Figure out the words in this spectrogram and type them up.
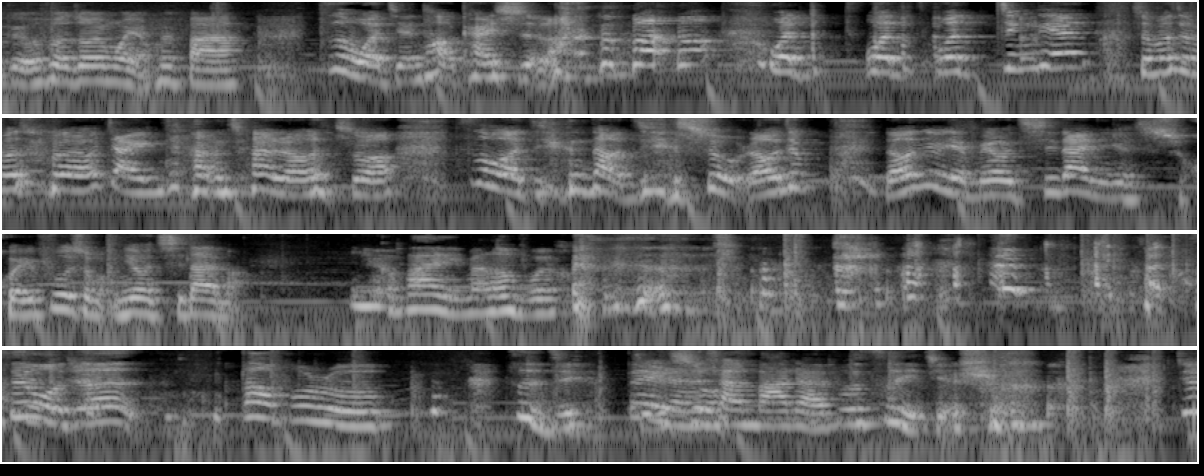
比如说周一萌也会发自我检讨开始了，我我我今天什么什么什么，然后讲一讲串，然后说自我检讨结束，然后就然后就也没有期待你回复什么，你有期待吗？因为我发现你一般都不会回，所以我觉得倒不如自己被人扇巴掌，还不如自己结束。就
